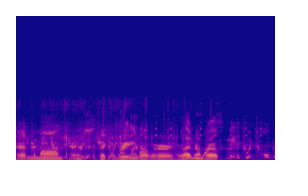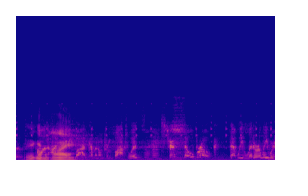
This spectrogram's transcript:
Had my mom check the readings off of her. Well, that jumped up. Made it to a toll booth You're getting high. Coming home from Foxwoods. Mm-hmm, so broke that we literally were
